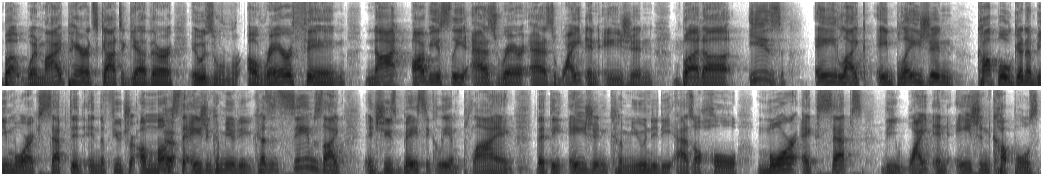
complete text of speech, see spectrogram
but when my parents got together, it was a rare thing, not obviously as rare as white and Asian, but uh, is a like a Blasian couple going to be more accepted in the future amongst the Asian community? Because it seems like, and she's basically implying that the Asian community as a whole more accepts the white and Asian couples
